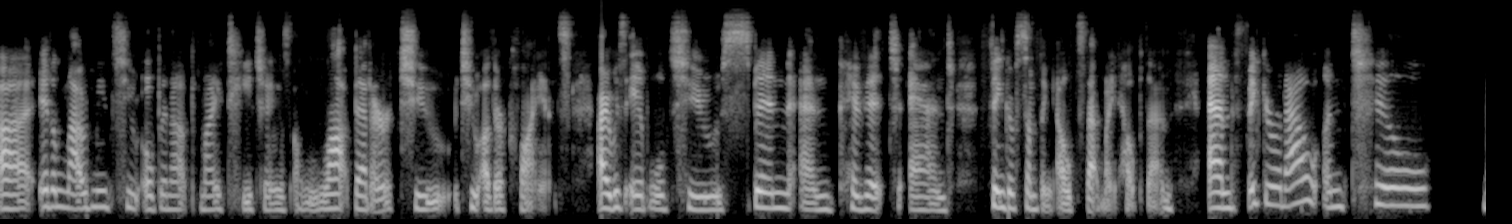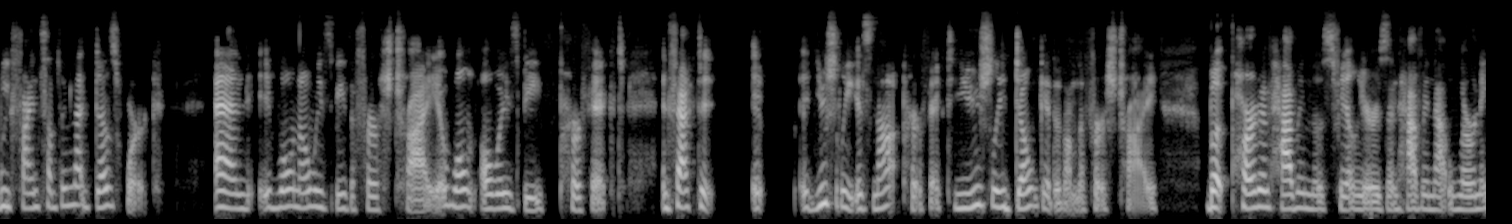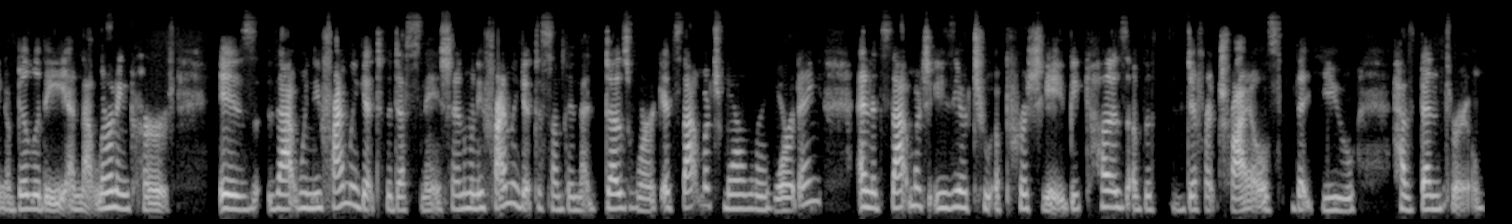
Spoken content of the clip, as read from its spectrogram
uh, it allowed me to open up my teachings a lot better to to other clients. I was able to spin and pivot and think of something else that might help them and figure it out until we find something that does work. And it won't always be the first try. It won't always be perfect. In fact, it it it usually is not perfect. You usually don't get it on the first try. But part of having those failures and having that learning ability and that learning curve is that when you finally get to the destination, when you finally get to something that does work, it's that much more rewarding and it's that much easier to appreciate because of the different trials that you have been through.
